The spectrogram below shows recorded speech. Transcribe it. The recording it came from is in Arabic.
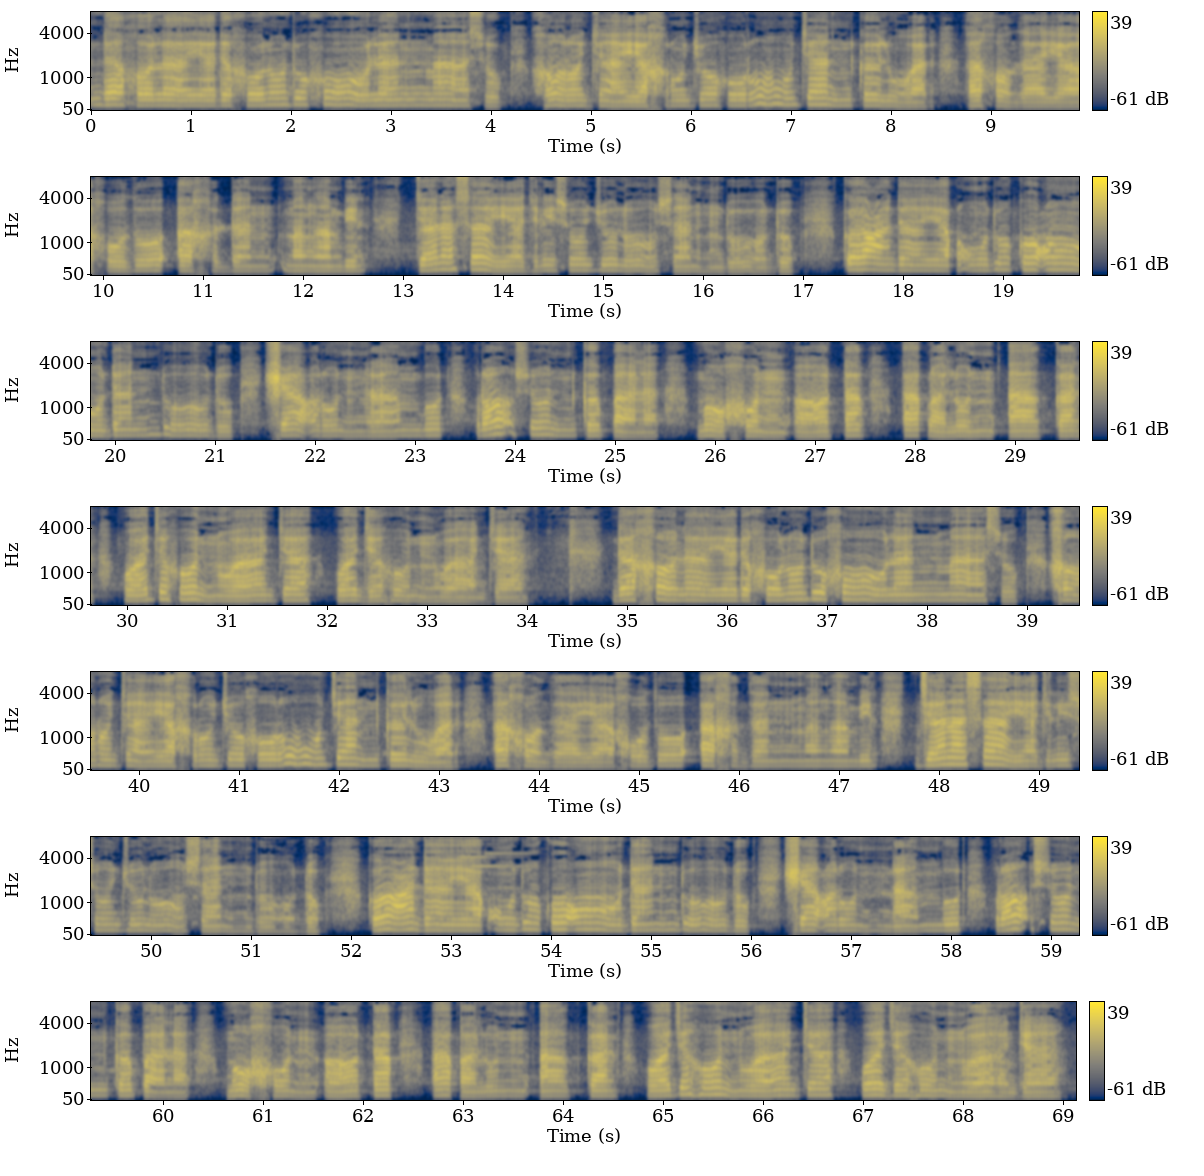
دخل يدخل دخولا ما سك خرج يخرج خروجا كالور أخذ يأخذ أخدا مغامبل جلس يجلس جلوسا دودك قعد يقعد قعودا دودك شعر رمبوت رأس كبالا مخ أوتر Aqalun akal Wajhun wajah Wajhun wajah دخل يدخل دخولا ماسك خرج يخرج خروجا كلور أخذ يأخذ أخذا مغامل جلس يجلس جلوسا دودك. قعد يقعد قعودا دودك. شعر رمبر رأس كبلا. Mukhun otak Aqalun akal Wajahun wajah Wajahun wajah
